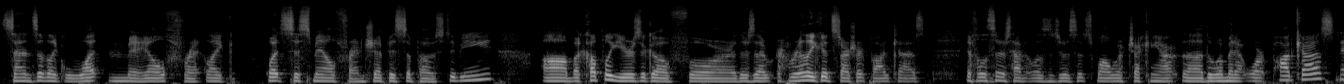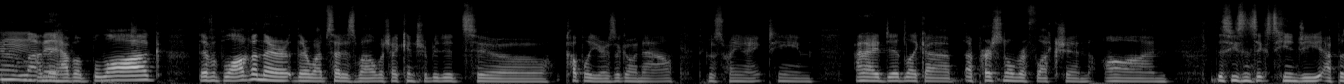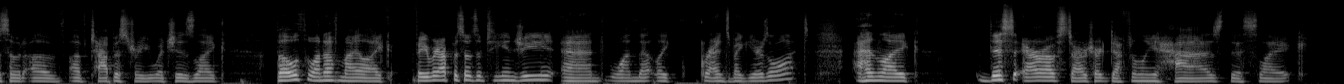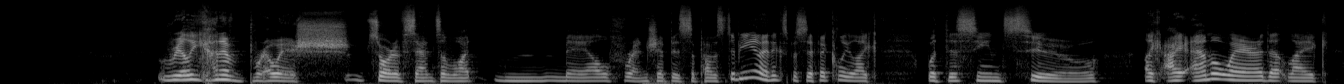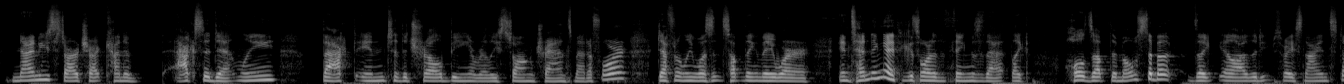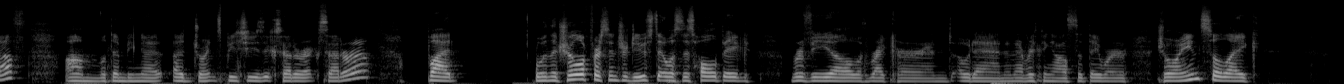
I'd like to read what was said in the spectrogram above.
sense of like what male friend, like what cis male friendship is supposed to be. Um, a couple years ago, for there's a really good Star Trek podcast. If listeners haven't listened to us, it's well worth checking out uh, the Women at Warp podcast I love and it. they have a blog. They have a blog on their their website as well, which I contributed to a couple of years ago now. I think it was 2019, and I did like a, a personal reflection on the season 16G episode of of Tapestry, which is like both one of my like favorite episodes of TNG and one that like grinds my gears a lot, and like this era of Star Trek definitely has this like really kind of bro-ish sort of sense of what male friendship is supposed to be. And i think specifically like with this scene too like i am aware that like 90s star trek kind of accidentally backed into the trill being a really strong trans metaphor definitely wasn't something they were intending i think it's one of the things that like holds up the most about like a lot of the deep space nine stuff um with them being a, a joint species et cetera et cetera but when the trill first introduced, it was this whole big reveal with Riker and Odan and everything else that they were joined. So like,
